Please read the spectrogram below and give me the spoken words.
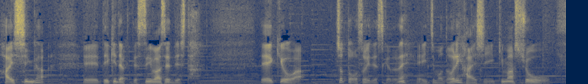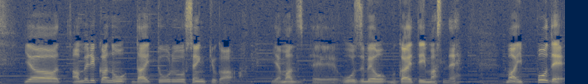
配信が、えー、できなくてすいませんでした、えー、今日はちょっと遅いですけどね。いつも通り配信いきましょう。いやアメリカの大統領選挙が山、えー、大詰めを迎えていますね。まあ一方で、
